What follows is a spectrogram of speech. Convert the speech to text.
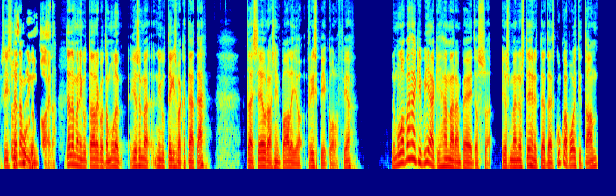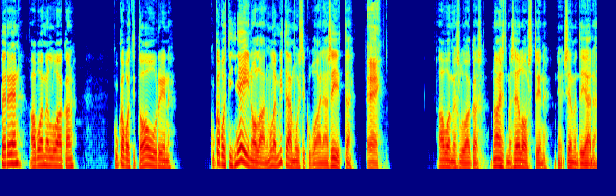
Siis tätä, mä niinku, tätä mä niinku tarkoitan. Mulle, jos mä niinku tekisin vaikka tätä, tai seuraisin niin paljon frisbee-golfia, niin mulla on vähänkin vieläkin hämärän peitossa, jos mä en olisi tehnyt tätä, että kuka voitti Tampereen avoimen luokan, kuka voitti Tourin, kuka voitti Heinolan, mulla ei mitään muistikuvaa enää siitä Ei. avoimessa luokas, naiset mä selostin, niin sen mä tiedän.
